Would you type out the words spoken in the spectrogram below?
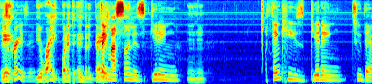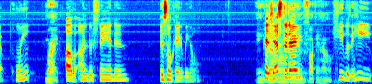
is Yeah, crazy. You're right, but at the end of the day, I think my son is getting. Mm-hmm. I think he's getting to that point right. of understanding it's okay to be home. Ain't 'Cause nothing wrong yesterday- in the fucking house. He was he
